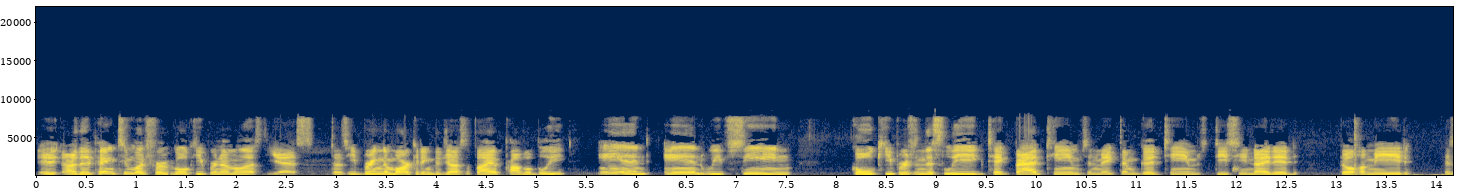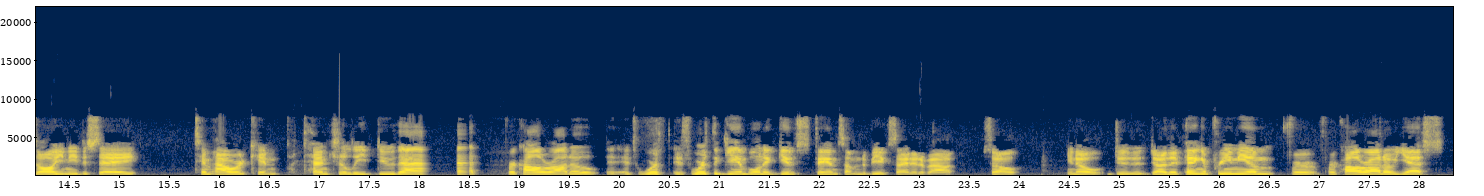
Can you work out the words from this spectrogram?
it, are they paying too much for a goalkeeper in MLS? Yes. Does he bring the marketing to justify it? Probably. And and we've seen goalkeepers in this league take bad teams and make them good teams. DC United, Bill Hamid is all you need to say. Tim Howard can potentially do that for Colorado, it's worth it's worth the gamble, and it gives fans something to be excited about. So, you know, do are they paying a premium for for Colorado? Yes,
